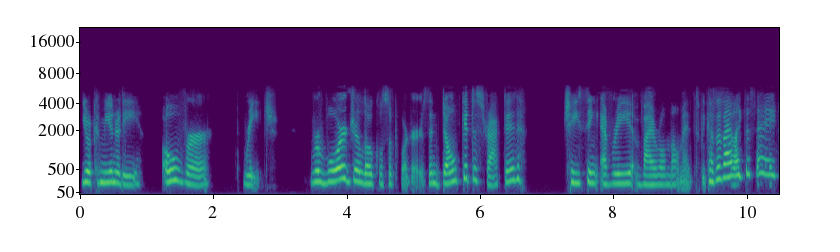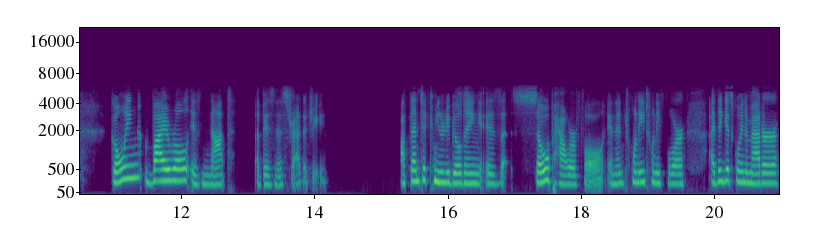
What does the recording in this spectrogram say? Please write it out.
your community over reach. Reward your local supporters and don't get distracted chasing every viral moment because as I like to say, going viral is not a business strategy. Authentic community building is so powerful. And in 2024, I think it's going to matter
